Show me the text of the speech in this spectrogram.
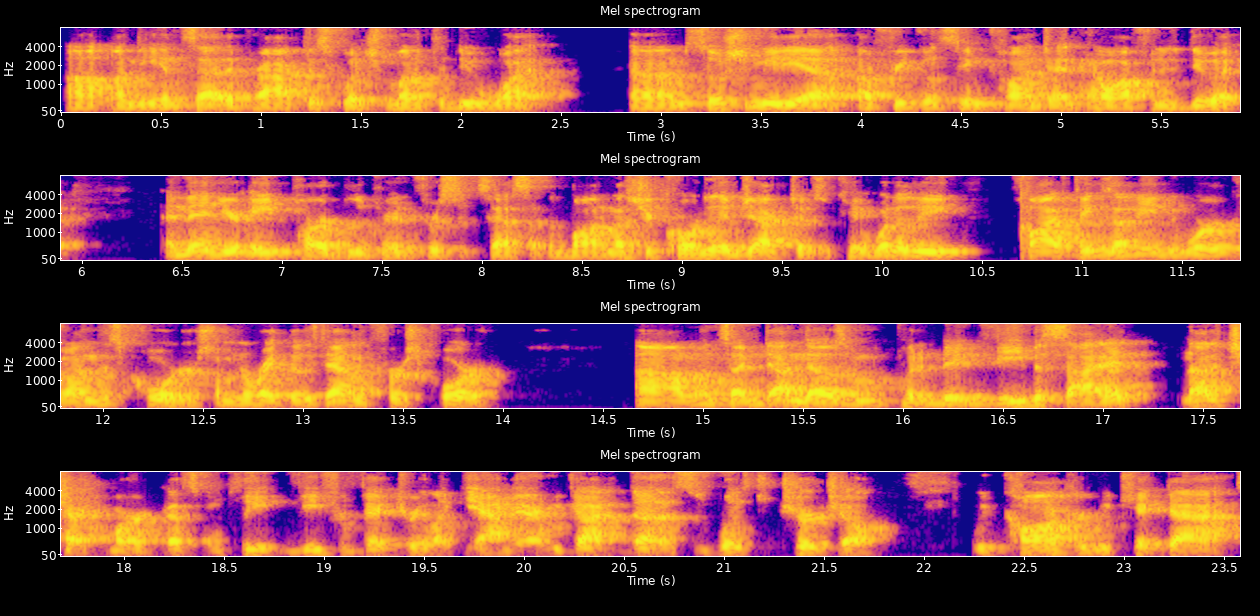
Uh, on the inside of practice, which month to do what, um, social media uh, frequency and content, how often to do it, and then your eight-part blueprint for success at the bottom. That's your quarterly objectives. Okay, what are the five things I need to work on this quarter? So I'm going to write those down the first quarter. Uh, once I'm done those, I'm gonna put a big V beside it, not a check mark. That's complete V for victory. Like, yeah, man, we got it done. This is Winston Churchill. We conquered. We kicked ass.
